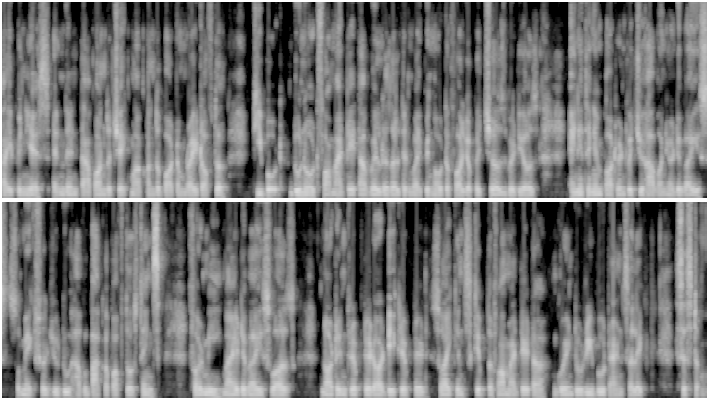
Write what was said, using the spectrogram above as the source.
type in yes, and then tap on the check mark on the bottom right of the keyboard. Do note format data will result in wiping out of all your pictures, videos, anything important which you have on your device. So make sure you do have a backup of those things. For me, my device was not encrypted or decrypted, so I can skip the format data, go into reboot and select system.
